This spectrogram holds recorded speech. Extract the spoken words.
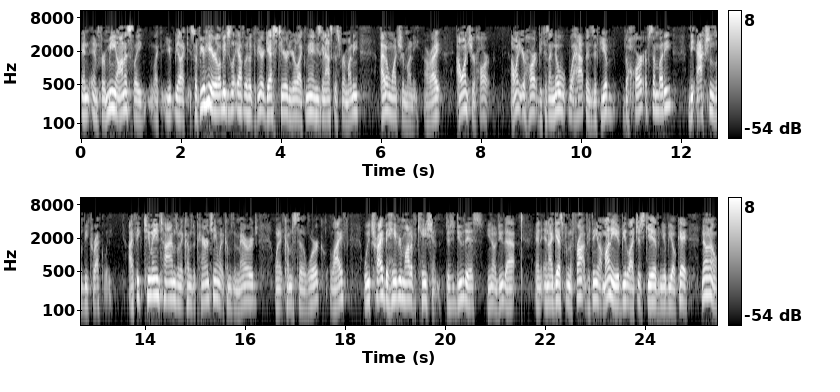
and, and for me, honestly, like you'd be like, so if you're here, let me just let you off the hook. If you're a guest here and you're like, man, he's going to ask us for money, I don't want your money. All right, I want your heart. I want your heart because I know what happens if you have the heart of somebody, the actions will be correctly. I think too many times when it comes to parenting, when it comes to marriage, when it comes to work, life, we try behavior modification. Just do this, you know, do that. And, and I guess from the front, if you're thinking about money, it'd be like just give and you'll be okay. No, no.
